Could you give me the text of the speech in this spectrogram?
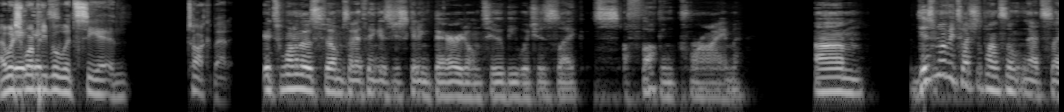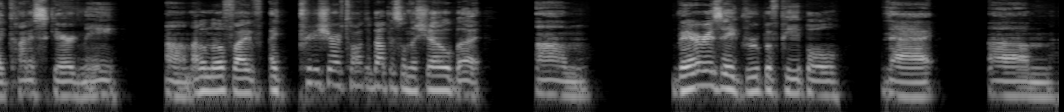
I wish It- more people would see it and talk about it. It's one of those films that I think is just getting buried on Tubi, which is like a fucking crime. Um, this movie touched upon something that's like kind of scared me. Um, I don't know if I've. I'm pretty sure I've talked about this on the show, but um, there is a group of people that um,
